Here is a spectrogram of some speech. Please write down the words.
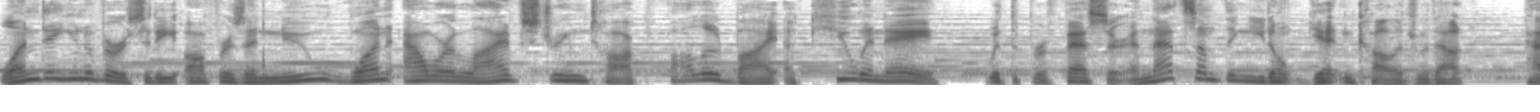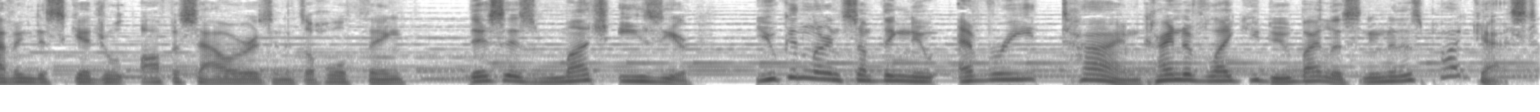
One Day University offers a new 1-hour live stream talk followed by a Q&A with the professor, and that's something you don't get in college without having to schedule office hours and it's a whole thing. This is much easier. You can learn something new every time, kind of like you do by listening to this podcast.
